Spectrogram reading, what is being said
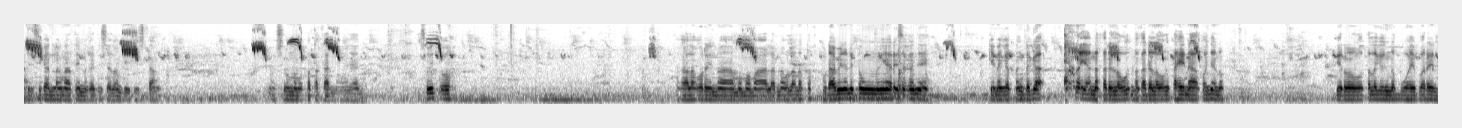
Bisikan lang natin, kahit isa lang bisis lang. So, na mapatakan, no? Yan. So, ito, akala ko rin na mamamaalam na wala na to. Ang dami na nitong nangyari sa kanya eh kinagat ng daga. Ayan, nakadalaw, nakadalawang tahi na ako niya, no? Pero talagang nabuhay pa rin.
